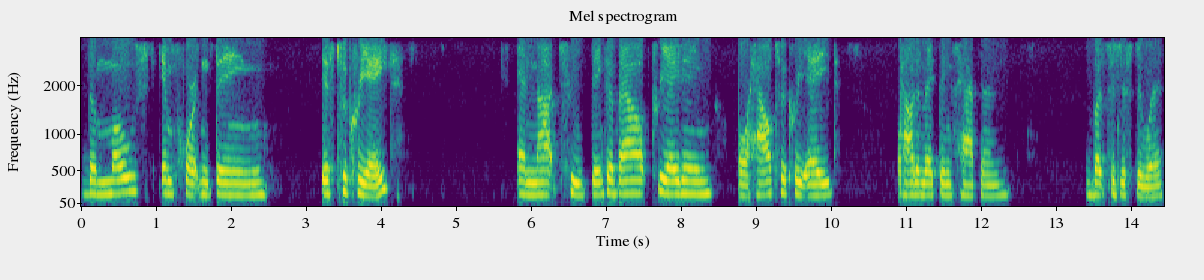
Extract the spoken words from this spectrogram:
The most important thing is to create and not to think about creating or how to create how to make things happen, but to just do it.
